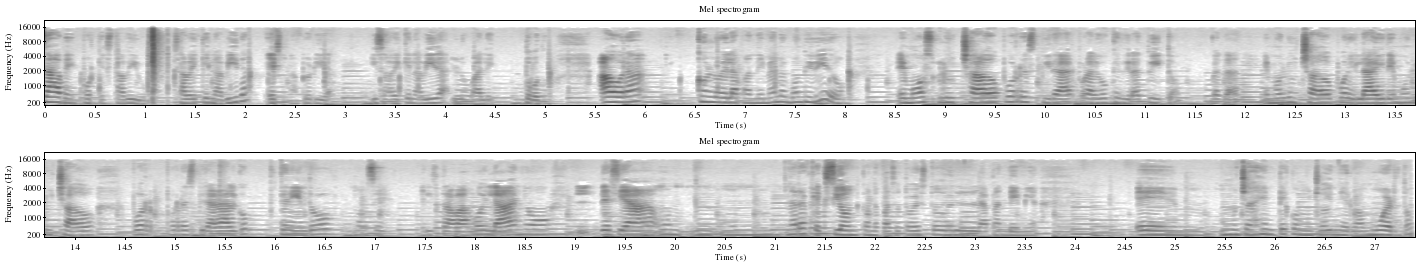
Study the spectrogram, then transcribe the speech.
sabe por qué está vivo, sabe que la vida es una prioridad y sabe que la vida lo vale todo. Ahora, con lo de la pandemia lo hemos vivido. Hemos luchado por respirar por algo que es gratuito, ¿verdad? Hemos luchado por el aire, hemos luchado por, por respirar algo teniendo, no sé, el trabajo del año. Decía un- un- una reflexión cuando pasó todo esto de la pandemia. Eh, mucha gente con mucho dinero ha muerto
